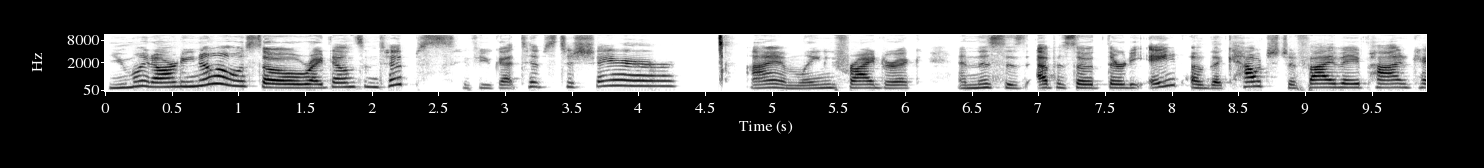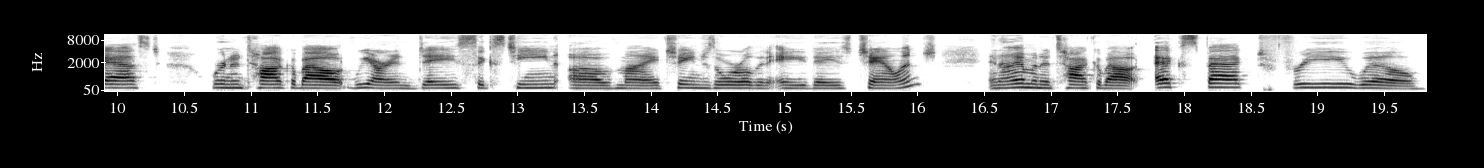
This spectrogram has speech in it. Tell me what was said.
You might already know, so write down some tips if you've got tips to share. I am Lainey Friedrich, and this is episode 38 of the Couch to 5A podcast, we're going to talk about, we are in day 16 of my Change the World in 80 Days challenge. And I am going to talk about expect free will.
